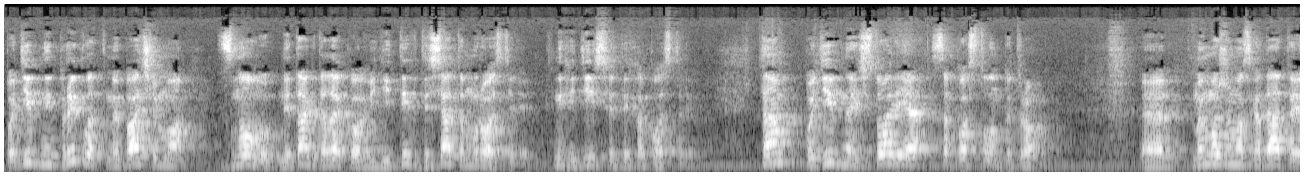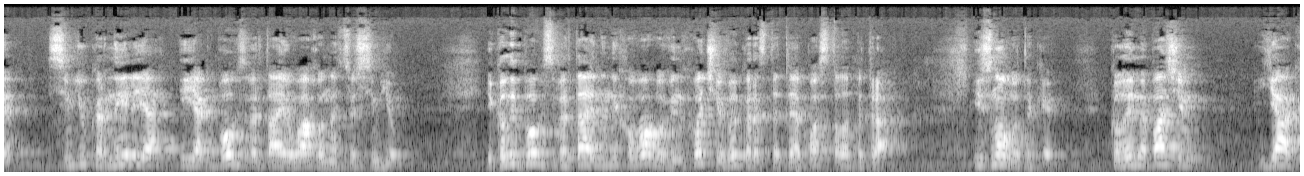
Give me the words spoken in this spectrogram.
Подібний приклад ми бачимо знову не так далеко відійти в 10 розділі книги дій святих апостолів. Там подібна історія з апостолом Петром. Е, Ми можемо згадати сім'ю Корнилія і як Бог звертає увагу на цю сім'ю. І коли Бог звертає на них увагу, Він хоче використати апостола Петра. І знову таки, коли ми бачимо, як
